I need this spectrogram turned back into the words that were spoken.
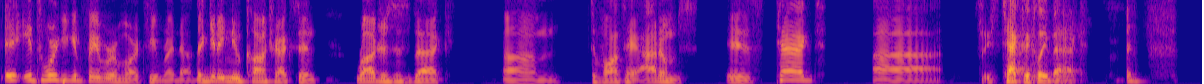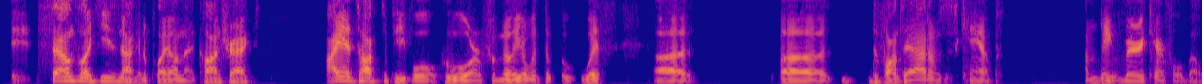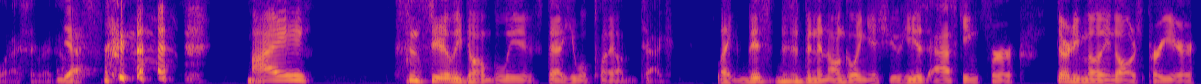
it, it's working in favor of our team right now. They're getting new contracts in. Rodgers is back. Um, Davante Adams is tagged. Uh, so he's technically back. It sounds like he's not going to play on that contract. I had talked to people who are familiar with the, with uh uh Davante Adams' camp. I'm being very careful about what I say right now. Yes. I sincerely don't believe that he will play on the tag. Like this this has been an ongoing issue. He is asking for 30 million dollars per year.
